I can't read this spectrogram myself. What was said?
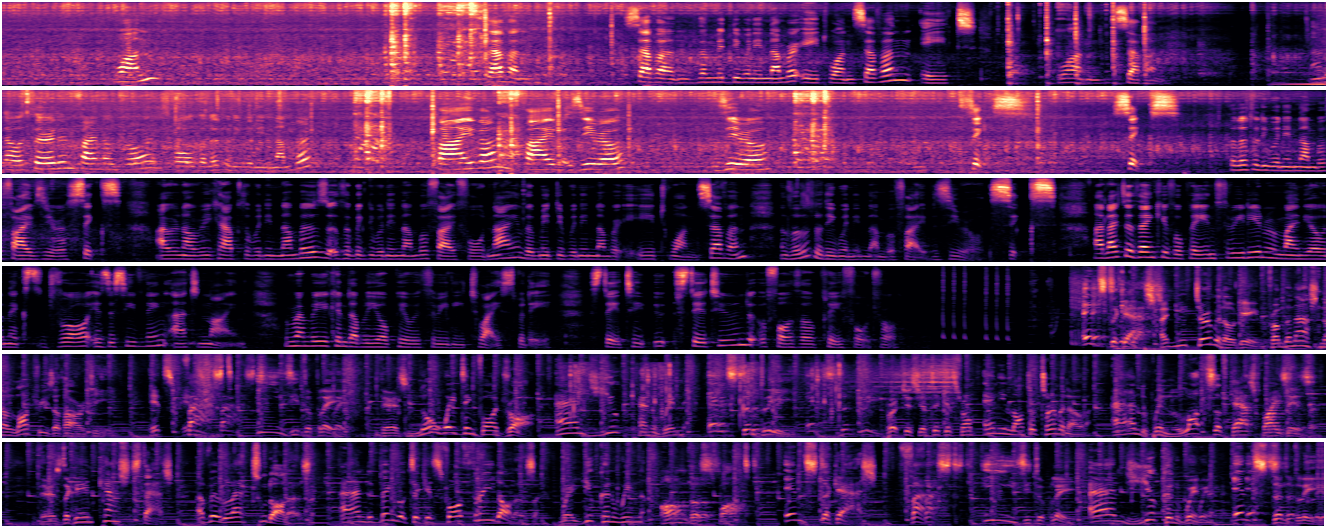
1, 7, 7. The mid D winning number eight, one, seven, eight, one, seven. 8, 1, 7. And our third and final draw is all the little winning number 5, 5, 0, 0, 6, 6. The little winning number 506. I will now recap the winning numbers. The big winning number 549, the mid winning number 817, and the little winning number 506. I'd like to thank you for playing 3D and remind you our next draw is this evening at 9. Remember, you can double your pay with 3D twice per day. Stay, stay tuned for the Play Four Draw. Instacash, a new terminal game from the National Lotteries Authority. It's fast, fast, easy to play. There's no waiting for a draw, and you can win instantly. Instantly. Purchase your tickets from any Lotto terminal and win lots of cash prizes. There's the game Cash Stash, available at $2, and bingo tickets for $3, where you can win on the spot. Instacash, fast, easy to play, and you can win instantly.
